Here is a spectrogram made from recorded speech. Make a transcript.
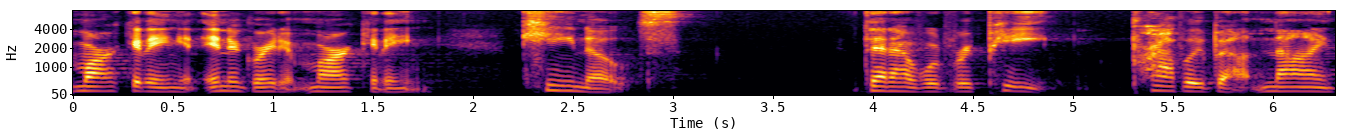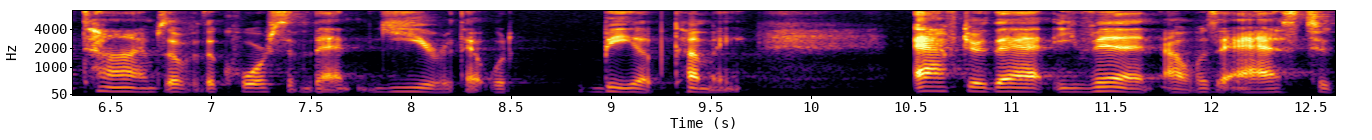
marketing and integrated marketing keynotes that I would repeat probably about nine times over the course of that year that would be upcoming. After that event, I was asked to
